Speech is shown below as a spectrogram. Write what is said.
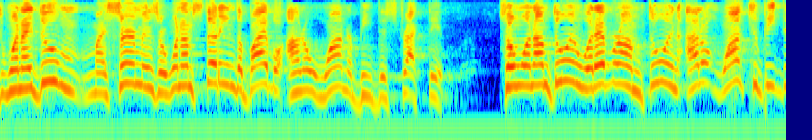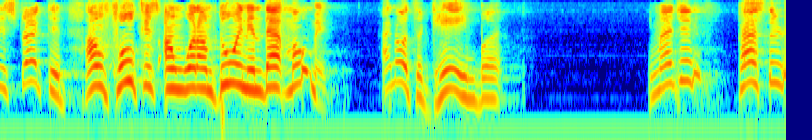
when I do my sermons or when I'm studying the Bible, I don't want to be distracted. So when I'm doing whatever I'm doing, I don't want to be distracted. I'm focused on what I'm doing in that moment. I know it's a game, but imagine Pastor,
